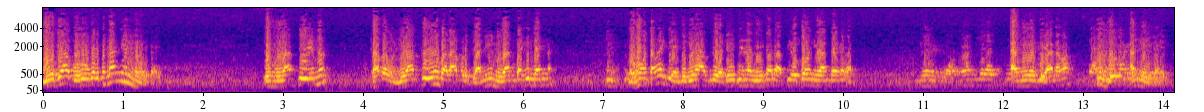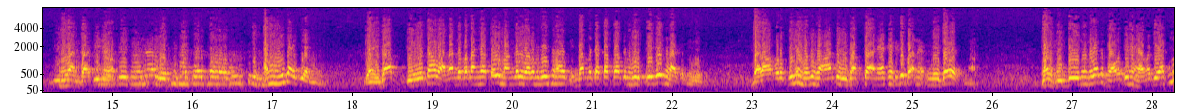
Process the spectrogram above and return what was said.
යෝගා බොහෝ කරපන් ඉන්න ඕකයි. ඒ නිවන් තේම තව නිවන් තේම බලාපොරොත්තු යන්නේ නිවන් දකින්න දැන්න. කොහොම තමයි කියන්නේ. බුදුහාමුදුරුවෝ වැඩේ තියෙන මේ කාලේ අපි ඔක්කොම නිවන් දැකලා. අනේ කියනවා අනේ නිවන් දකින්න. අනේ මේකයි කියන්නේ. දැන් ඉතින් දේවතාව අනන්ත පටන් ගත්තොත් මංගල ධර්ම දේශනා ධම්මචක්කප්පවත්තන සූත්‍රය දේශනා කරනවා. බලාපොරොත්තු වෙන හොඳ සාන්ත විපස්සනායක් හැටියට මේ දවස්නා මම සිද්ධ වෙනකොට පවතින හැම දෙයක්ම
